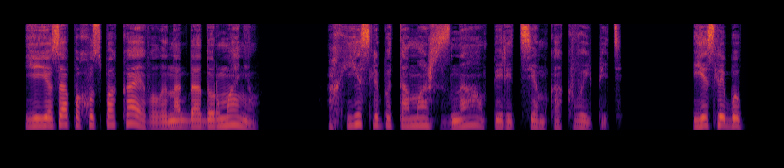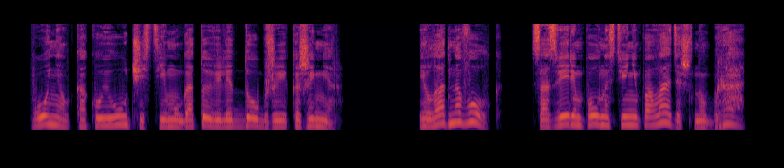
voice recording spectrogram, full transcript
Ее запах успокаивал, иногда дурманил. Ах, если бы Тамаш знал перед тем, как выпить. Если бы понял, какую участь ему готовили Добжи и Кожемер. И ладно, волк, со зверем полностью не поладишь, но брат,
